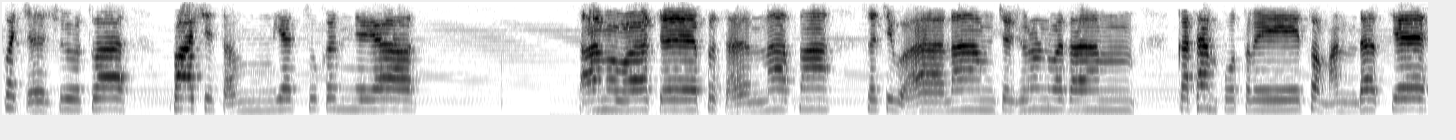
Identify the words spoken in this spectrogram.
क्वच श्रुत्वा भाषितं यत् सुकन्यया। तामुवाच प्रसन्नात्मा सचिवानां च शृण्वताम्। कथं पुत्रे त्वमन्धस्य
